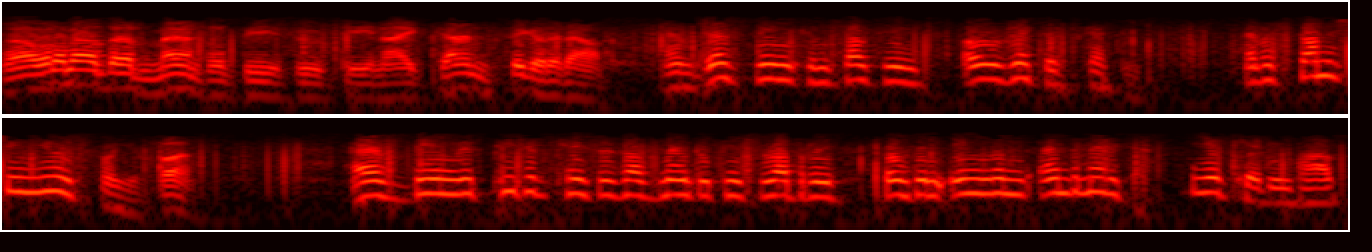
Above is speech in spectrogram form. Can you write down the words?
Now, what about that mantelpiece routine? I can't figure it out. I've just been consulting old records, Captain. Have astonishing news for you. What? Have been repeated cases of mantelpiece robbery both in England and America. You're kidding, Pop?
